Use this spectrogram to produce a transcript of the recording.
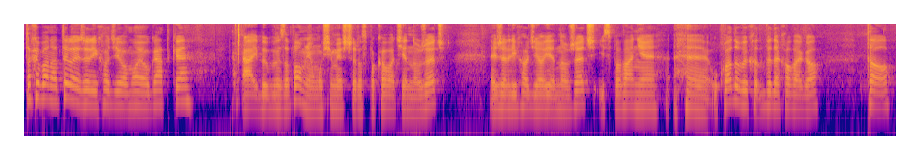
to chyba na tyle, jeżeli chodzi o moją gadkę. A i byłbym zapomniał, musimy jeszcze rozpakować jedną rzecz. Jeżeli chodzi o jedną rzecz i spawanie układu wydechowego, to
